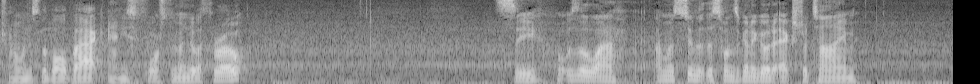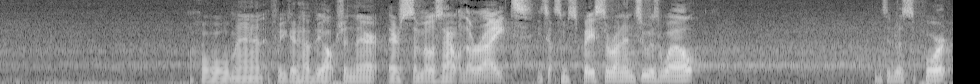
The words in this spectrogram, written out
trying to win the ball back, and he's forced them into a throw. Let's see, what was the last? I'm gonna assume that this one's gonna go to extra time. Oh man, if we could have the option there. There's Samos out on the right. He's got some space to run into as well. Needs a bit of support.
